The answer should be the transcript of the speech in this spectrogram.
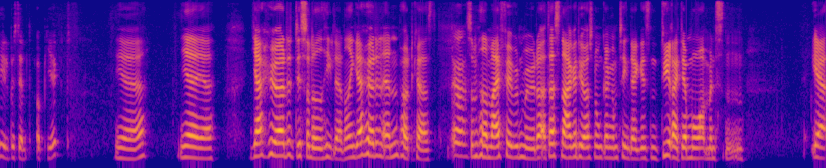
helt bestemt objekt. Ja. Ja, ja. Jeg hørte det sådan noget helt andet. Ikke? Jeg hørte en anden podcast, Ja, som hedder My Favorite Murder, og der snakker de også nogle gange om ting, der ikke er sådan direkte er mor, men sådan, ja,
